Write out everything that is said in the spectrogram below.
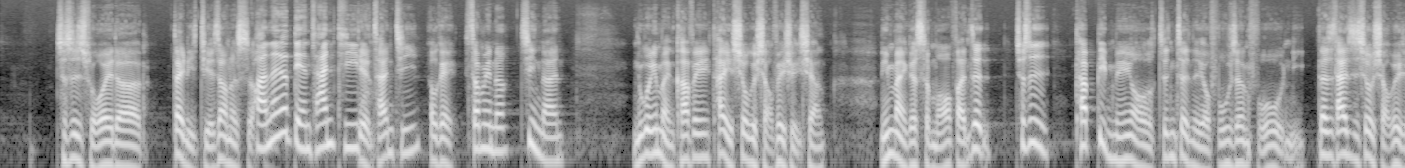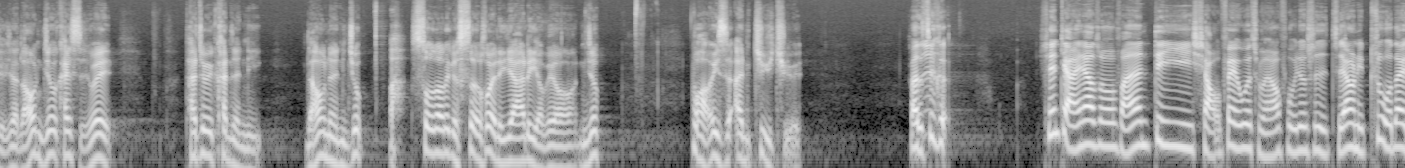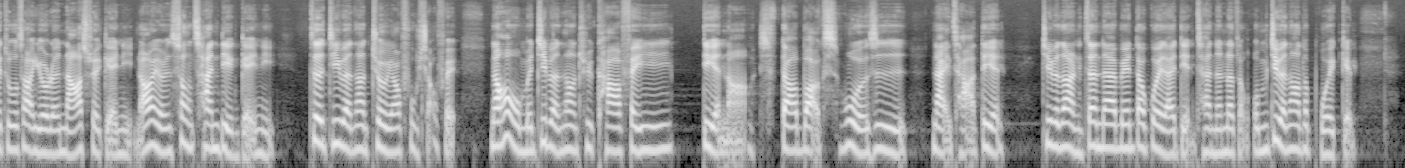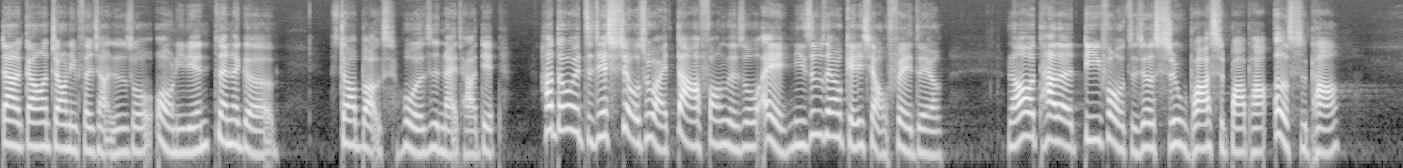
就是所谓的代理结账的时候，反正就点餐机，点餐机 OK 上面呢，竟然如果你买咖啡，它也秀个小费选项。你买个什么，反正就是他并没有真正的有服务生服务你，但是他是收小费学校，然后你就开始会，他就会看着你，然后呢，你就啊受到那个社会的压力有没有？你就不好意思按拒绝。反正这个先讲一下说，反正定义小费为什么要付，就是只要你坐在桌上，有人拿水给你，然后有人送餐点给你，这基本上就要付小费。然后我们基本上去咖啡店啊，Starbucks 或者是奶茶店。基本上你站在那边到柜台点餐的那种，我们基本上都不会给。但刚刚教你分享就是说，哦，你连在那个 Starbucks 或者是奶茶店，他都会直接秀出来，大方的说，哎，你是不是要给小费这样？然后他的 default 就是十五趴、十八趴、二十趴。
